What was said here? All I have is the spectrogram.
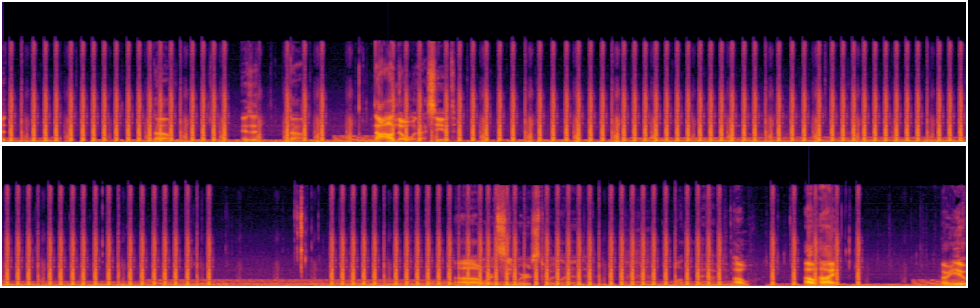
it? No. Is it? No. Nah, I'll know when I see it. Uh, let's see, where's Toyland? On the map. Oh. Oh, hi. How are you?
